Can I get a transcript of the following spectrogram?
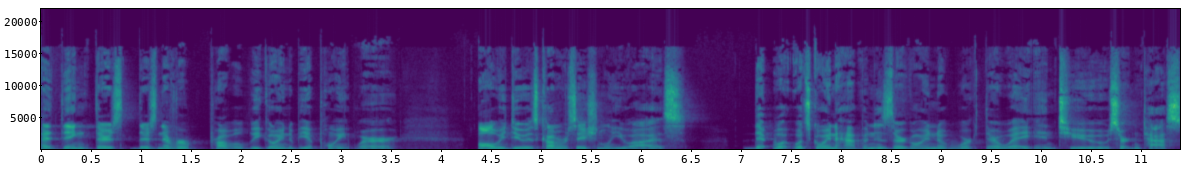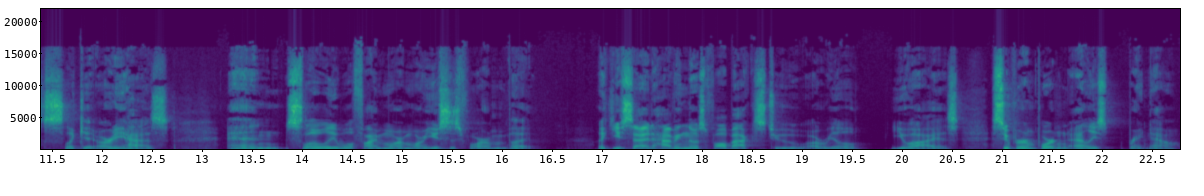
I think there's there's never probably going to be a point where all we do is conversational UIs that what what's going to happen is they're going to work their way into certain tasks like it already has and slowly we'll find more and more uses for them but like you said having those fallbacks to a real UI is super important at least right now.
